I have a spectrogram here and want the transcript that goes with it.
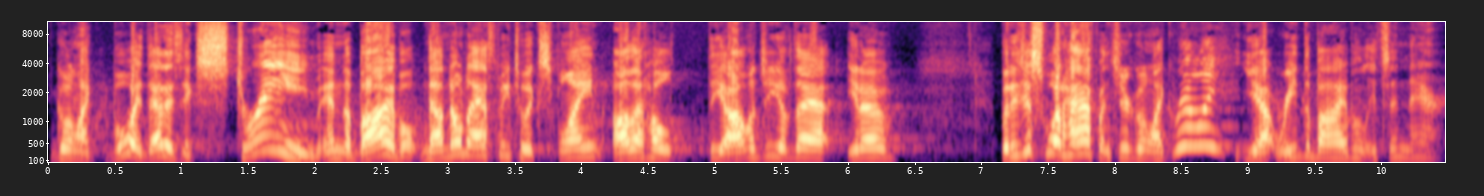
You're going like, boy, that is extreme in the Bible. Now, don't ask me to explain all that whole theology of that, you know. But it's just what happens. You're going like, really? Yeah, read the Bible. It's in there.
